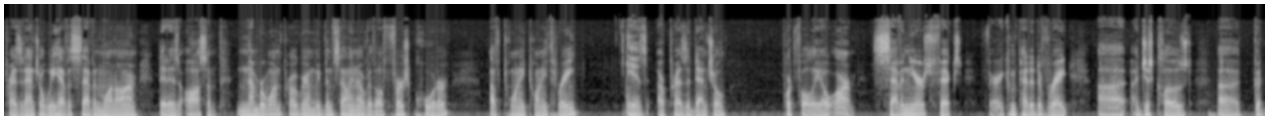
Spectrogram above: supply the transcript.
Presidential, we have a 7 1 arm that is awesome. Number one program we've been selling over the first quarter of 2023 is our presidential portfolio arm. Seven years fixed, very competitive rate. Uh, I just closed a good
